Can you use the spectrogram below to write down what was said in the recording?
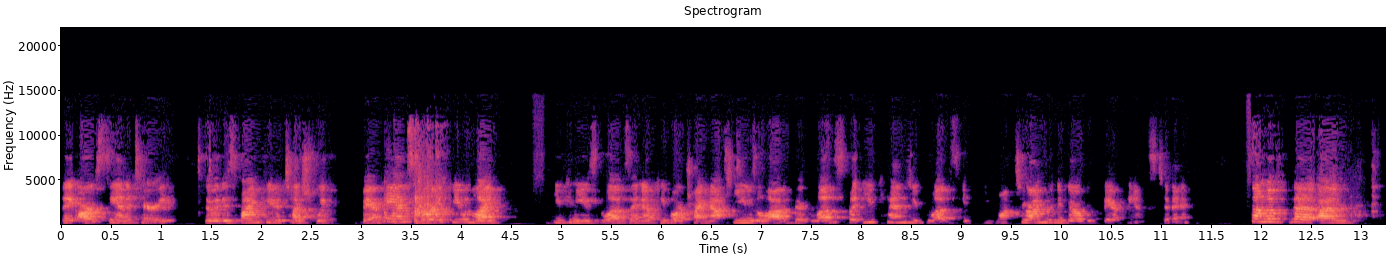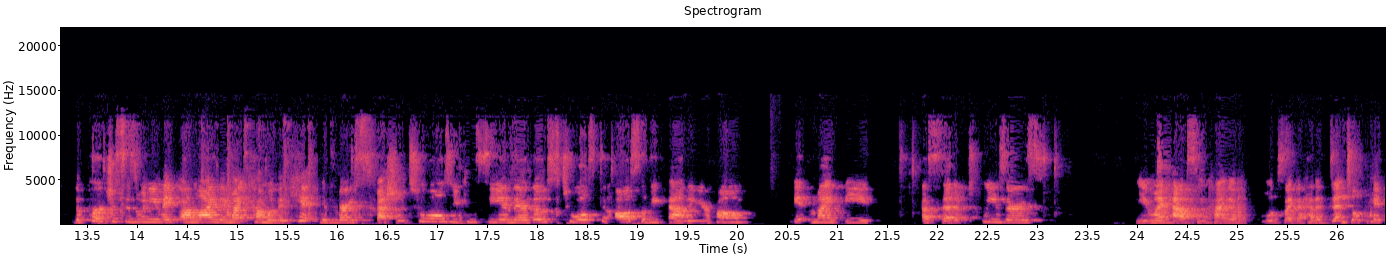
They are sanitary, so it is fine for you to touch with bare hands, or if you would like, you can use gloves. I know people are trying not to use a lot of their gloves, but you can do gloves if you want to. I'm gonna go with bare hands today. Some of the um, the purchases when you make online, they might come with a kit with very special tools you can see in there. Those tools can also be found in your home. It might be a set of tweezers. You might have some kind of, looks like I had a dental pick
